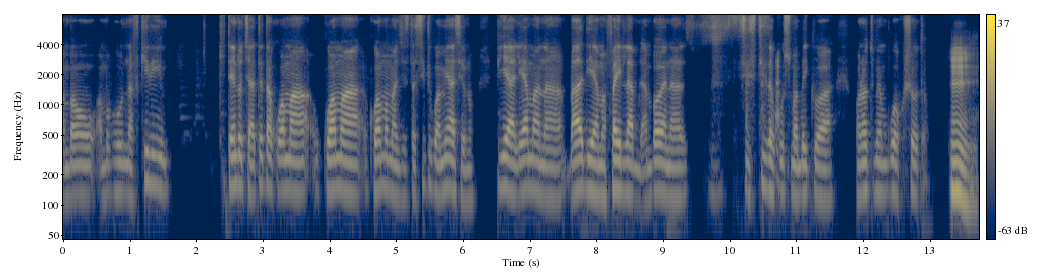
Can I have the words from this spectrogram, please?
ambao ambapo nafikiri kitendo cha Teta kuama kuama kuama Manchester City kwa Arsenal pia aliama na baadhi ya mafaili labda ambayo yanasisitiza kuhusu mabeki wa wanaotumia mguu wa kushoto Mm.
